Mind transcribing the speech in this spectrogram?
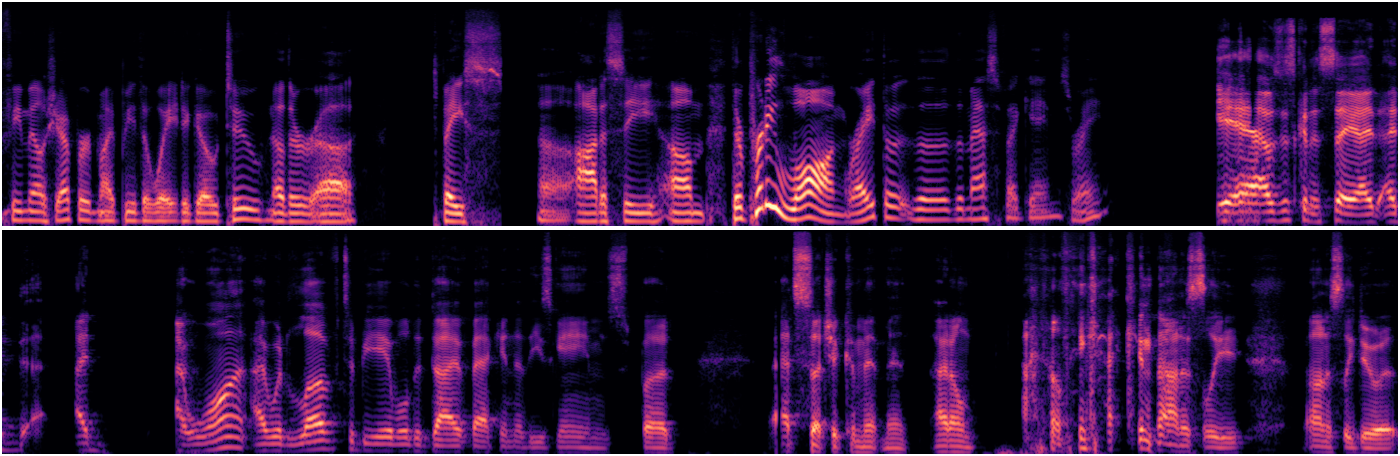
female Shepard might be the way to go too. Another uh space uh odyssey. Um they're pretty long, right? The the the Mass Effect games, right? Yeah, I was just gonna say, I, I, I, I want, I would love to be able to dive back into these games, but that's such a commitment. I don't, I don't think I can honestly, honestly do it.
